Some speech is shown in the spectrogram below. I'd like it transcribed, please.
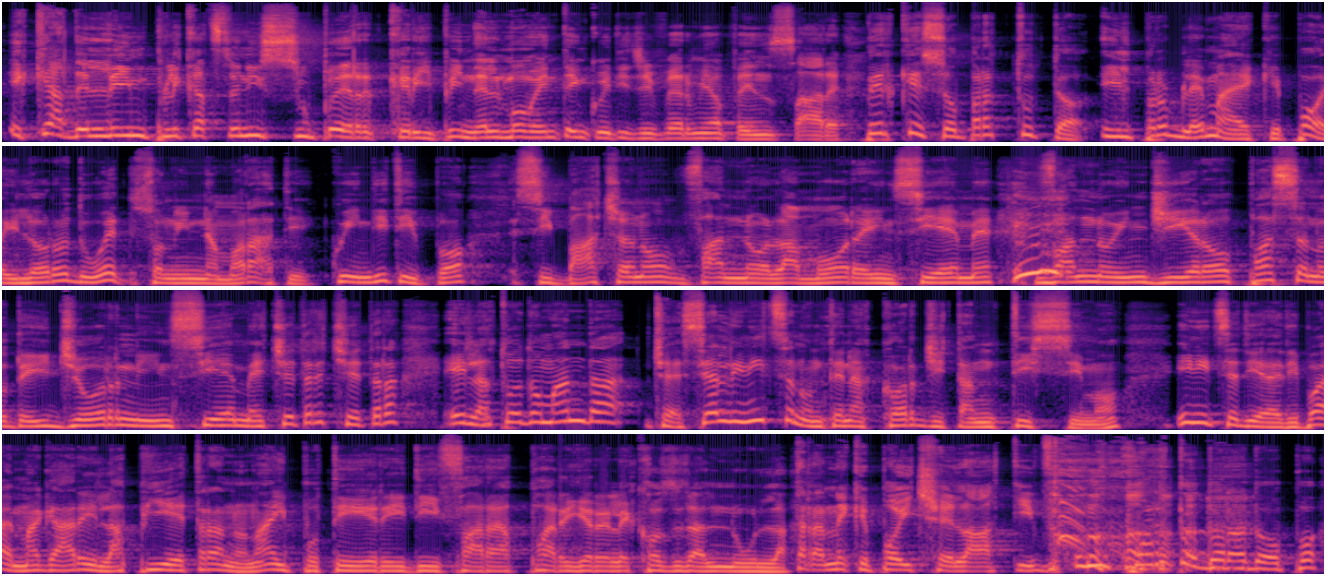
e che ha delle implicazioni super creepy nel momento in cui ti ci fermi a pensare? Perché soprattutto il problema è che poi loro due sono innamorati, quindi tipo si baciano, fanno l'amore insieme, vanno in giro, passano dei giorni insieme, eccetera, eccetera. E la tua domanda, cioè se all'inizio non te ne accorgi tantissimo, inizia a dire tipo, eh, magari la pietra non ha i poteri di fare apparire le cose dal nulla. Tranne che poi ce l'ha, tipo. Un quarto d'ora dopo,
